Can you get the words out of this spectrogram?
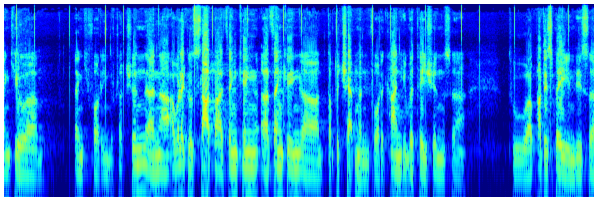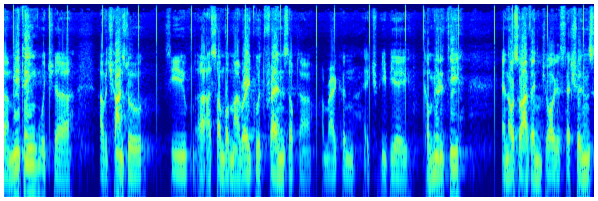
Thank you. Um, thank you for the introduction. And uh, I would like to start by thanking, uh, thanking uh, Dr. Chapman for the kind invitations uh, to uh, participate in this uh, meeting, which I have a chance to see some of my very good friends of the American HPBA community. And also I've enjoyed the sessions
